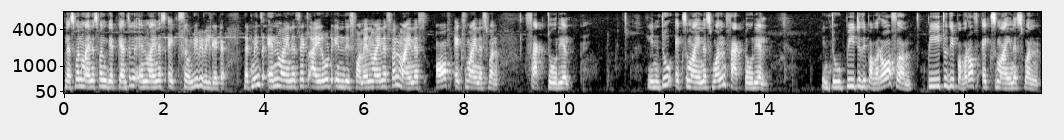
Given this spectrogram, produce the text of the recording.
plus 1 minus 1 get cancelled n minus x only we will get. That means n minus x i wrote in this form n minus 1 minus of x minus 1 factorial into x minus 1 factorial into p to the power of um, p to the power of x minus 1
